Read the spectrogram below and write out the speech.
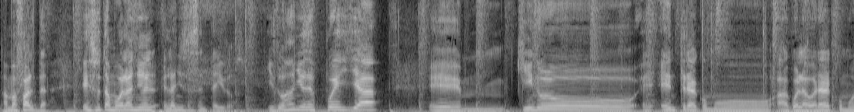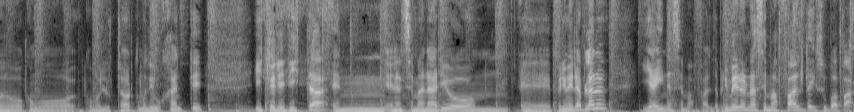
a Mafalda. Eso estamos el año, el año 62. Y dos años después ya eh, Kino entra como a colaborar como, como, como ilustrador, como dibujante, historietista en, en el semanario mm, eh, Primera Plana, y ahí nace Mafalda. Primero nace Mafalda y su papá.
